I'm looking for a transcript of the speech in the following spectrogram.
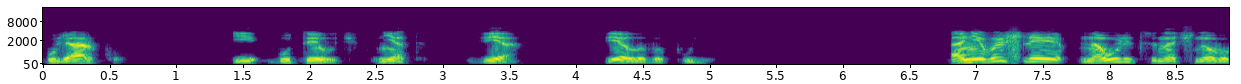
пулярку и бутылочку, нет, две, белого пуи. Они вышли на улицу ночного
